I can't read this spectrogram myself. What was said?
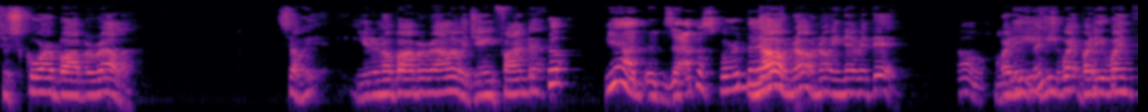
to score Barbarella. So he, you don't know Barbarella with Jane Fonda? No, yeah, Zappa scored that. No, no, no, he never did. Oh, I But he, he so. went. But he went.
